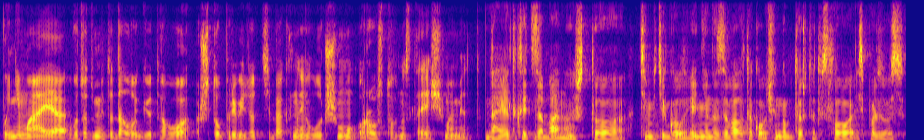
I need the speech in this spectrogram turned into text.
понимая вот эту методологию того, что приведет тебя к наилучшему росту в настоящий момент. Да, это, кстати, забавно, что Тимоти Голви не называл это коучингом, потому что это слово использовалось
